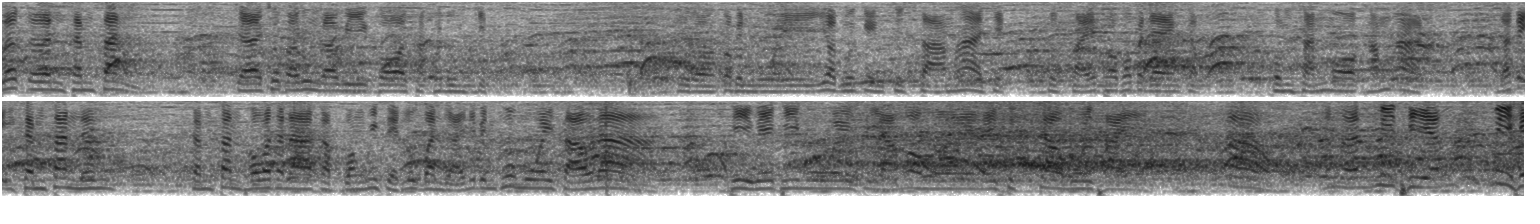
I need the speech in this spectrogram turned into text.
แล้วเกินแซมสันจะชกกับรุ่งราวีกอศักดิ์พดุงกิจผู้รองก็เป็นมวยยอดมวยเก่งจุด357สดใสทอพระประแดงกับคมสันมอขำอาจแล้วก็อีกแซมสันหนึ่งแซมสันพวัฒนากับวังวิเศษลูกบันใหญ่นี่เป็นคู่มวยสาวหน้าที่เวทีมวยสยามอ้อมน้อยในศึกเจ้ามวยไทยอ้าวมีเถียงมีเฮ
